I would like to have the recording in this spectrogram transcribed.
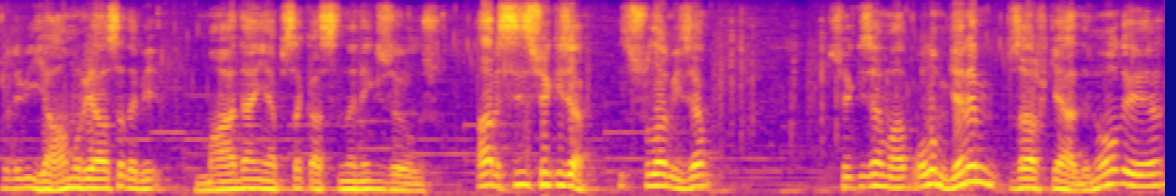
Şöyle bir yağmur yağsa da bir maden yapsak aslında ne güzel olur. Abi sizi sökeceğim. Hiç sulamayacağım. Sökeceğim abi. Oğlum gene mi zarf geldi? Ne oluyor ya?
